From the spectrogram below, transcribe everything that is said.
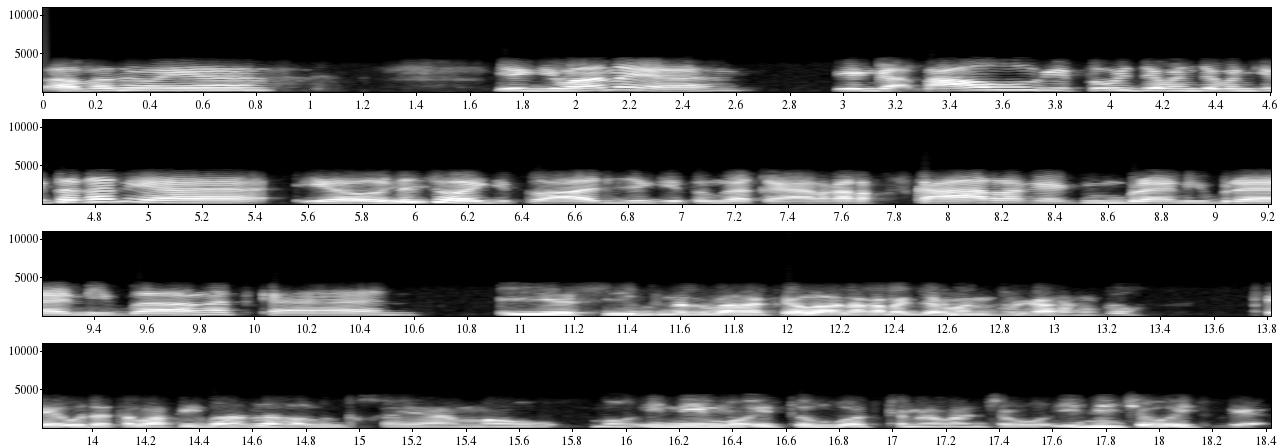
apa namanya ya gimana ya ya nggak tahu gitu zaman zaman kita kan ya ya udah Iya. cuma gitu aja gitu nggak kayak anak-anak sekarang kayak berani berani banget kan. Iya sih bener banget. Kalau anak-anak zaman sekarang tuh kayak udah terlatih banget lah kalau untuk kayak mau mau ini mau itu buat kenalan cowok ini cowok itu kayak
